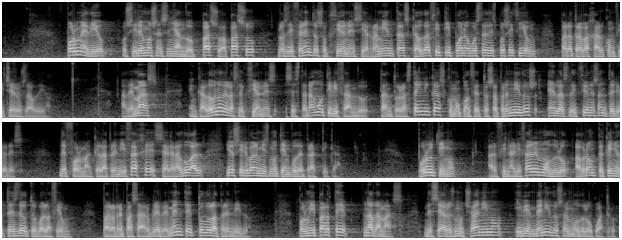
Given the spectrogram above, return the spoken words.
Por medio, os iremos enseñando paso a paso las diferentes opciones y herramientas que Audacity pone a vuestra disposición para trabajar con ficheros de audio. Además, en cada una de las lecciones se estarán utilizando tanto las técnicas como conceptos aprendidos en las lecciones anteriores, de forma que el aprendizaje sea gradual y os sirva al mismo tiempo de práctica. Por último, al finalizar el módulo habrá un pequeño test de autoevaluación, para repasar brevemente todo lo aprendido. Por mi parte, nada más. Desearos mucho ánimo y bienvenidos al módulo 4.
